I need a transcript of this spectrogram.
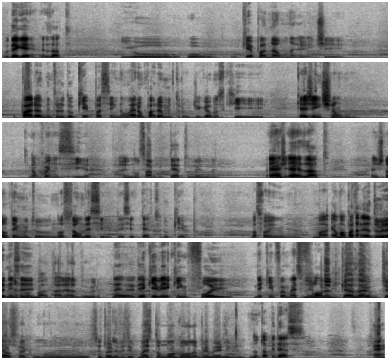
o De Gea, exato. E o, o, o Kepa não, né? A gente. O parâmetro do Kepa, assim, não era um parâmetro, digamos, que, que a gente não, não conhecia. Ele não sabe o teto dele, né? É, é, exato. A gente não tem muito noção desse, desse teto do Kepa. Mas foi um- uma, é uma batalha dura nesse. É uma batalha dura. né, de que ver quem foi. De quem foi mais flop Lembrando que a zaga do Chelsea foi como o setor defensivo que mais tomou gol na Premier League. né? no top 10. É,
